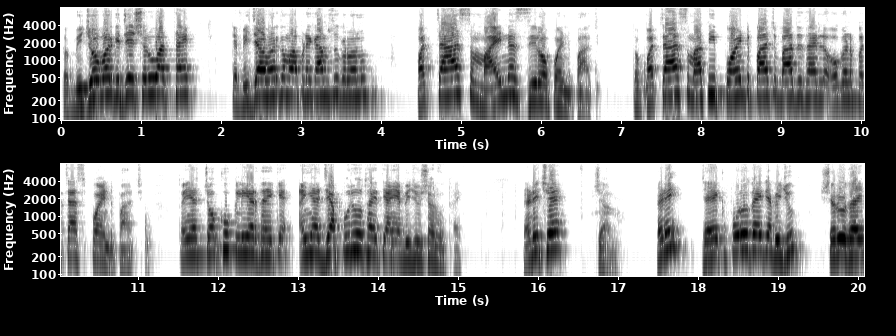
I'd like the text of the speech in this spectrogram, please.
તો બીજો વર્ગ જે શરૂઆત થાય, તે બીજા વર્ગમાં આપણે કામ શું કરવાનું? પચાસ માઇનસ ઝીરો પોઈન્ટ પાંચ. તો પચાસમાંથી પોઈન્ટ પાંચ બાદ થાય એટલે ઓગણપચાસ પોઈન્ટ પાંચ. તો અહીંયા ચોખ્ખું ક્લિયર થાય કે અહીંયા જ્યાં પૂરું થાય ત્યાં અહીંયા બીજું શરૂ થાય. રેડી છે? ચાલો. રેડી જે એક પૂરું થાય ત્યાં બીજું શરૂ થાય.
